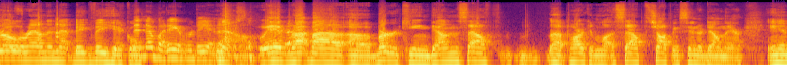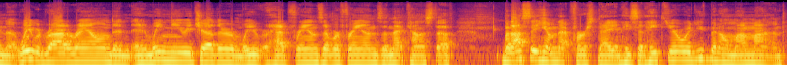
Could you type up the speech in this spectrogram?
roll around in that big vehicle that nobody ever did. no, we had right by uh, Burger King down in the south uh, parking lot, south shopping center down there, and uh, we would ride around, and, and we knew each other, and we had friends that were friends, and that kind of stuff. But I see him that first day, and he said, "Heath Yearwood, you've been on my mind."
